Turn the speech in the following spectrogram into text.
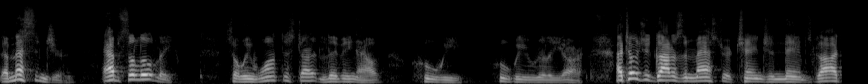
The messenger. messenger. Absolutely. So we want to start living out who we who we really are. I told you God is the master of changing names. God,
